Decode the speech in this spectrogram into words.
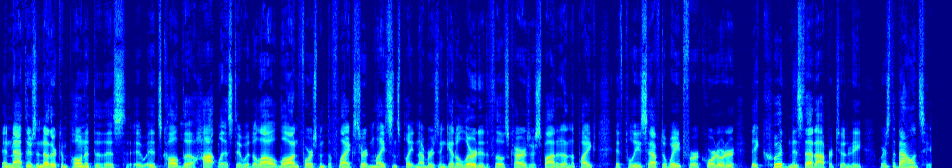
And Matt, there's another component to this. It's called the hot list. It would allow law enforcement to flag certain license plate numbers and get alerted if those cars are spotted on the pike. If police have to wait for a court order, they could miss that opportunity. Where's the balance here?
